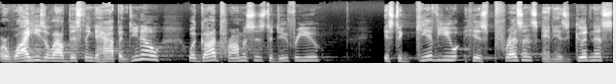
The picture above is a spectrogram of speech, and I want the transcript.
or why he's allowed this thing to happen. Do you know what God promises to do for you is to give you his presence and his goodness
